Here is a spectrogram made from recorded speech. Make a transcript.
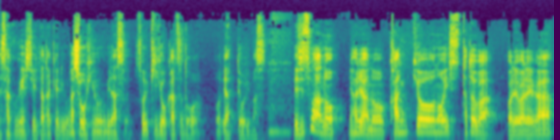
削減していただけるような商品を生み出すそういう企業活動をやっております。で実はあのやはりあの環境の例えば我々が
